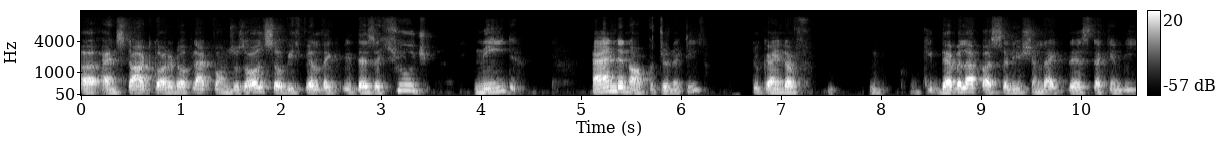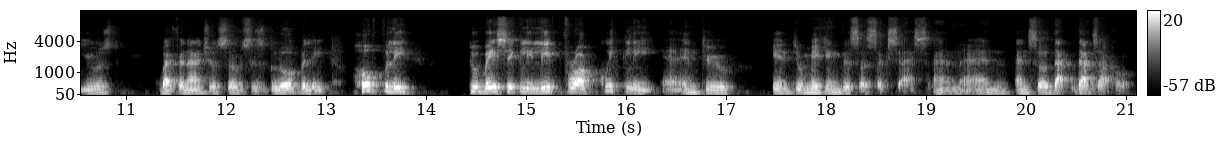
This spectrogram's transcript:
uh, and start corridor platforms was also we feel like there's a huge need and an opportunity to kind of develop a solution like this that can be used by financial services globally, hopefully to basically leapfrog quickly into into making this a success. And, and, and so that, that's our hope.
